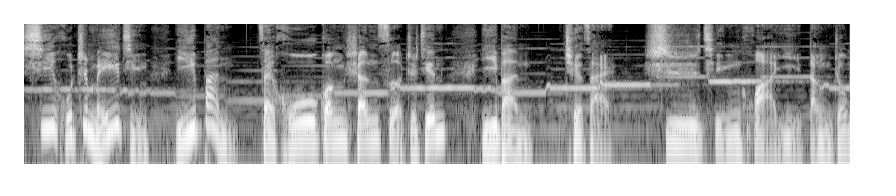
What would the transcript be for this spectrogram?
西湖之美景，一半在湖光山色之间，一半却在诗情画意当中。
